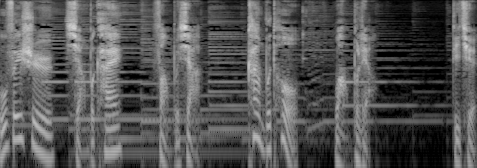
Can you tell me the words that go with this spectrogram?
无非是想不开，放不下，看不透，忘不了。的确，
